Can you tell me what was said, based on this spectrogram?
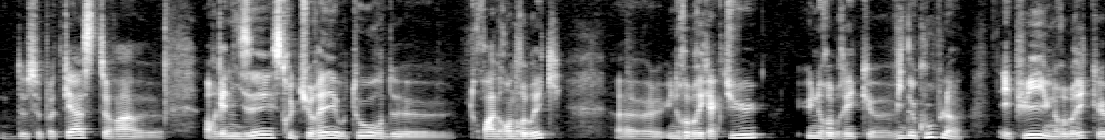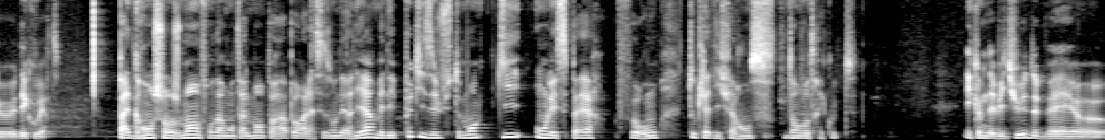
de ce podcast sera euh, organisée, structurée autour de trois grandes rubriques. Euh, une rubrique actu, une rubrique euh, vie de couple, et puis une rubrique euh, découverte. Pas de grands changements fondamentalement par rapport à la saison dernière, mais des petits ajustements qui, on l'espère, feront toute la différence dans votre écoute. Et comme d'habitude, ben, euh,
